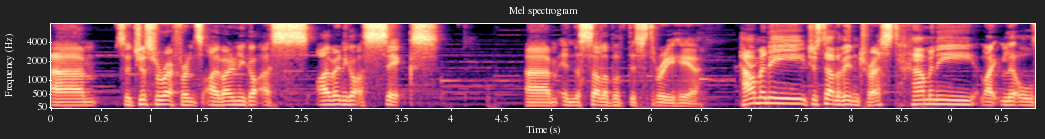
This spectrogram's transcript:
Um, so just for reference, I've only got a, I've only got a six um, in the cell above this three here. How many, just out of interest, how many like little,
